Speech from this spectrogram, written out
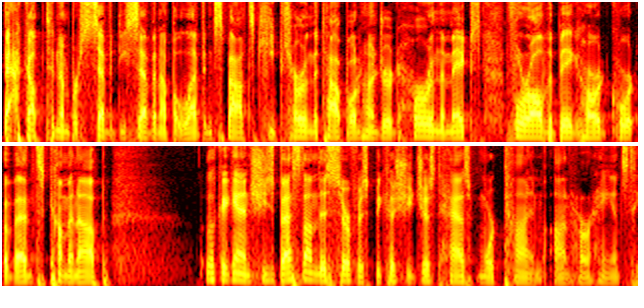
back up to number 77, up 11 spots, keeps her in the top 100, her in the mix for all the big hard court events coming up. Look, again, she's best on this surface because she just has more time on her hands to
